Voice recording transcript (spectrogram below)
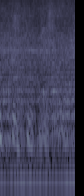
Ha ha ha.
